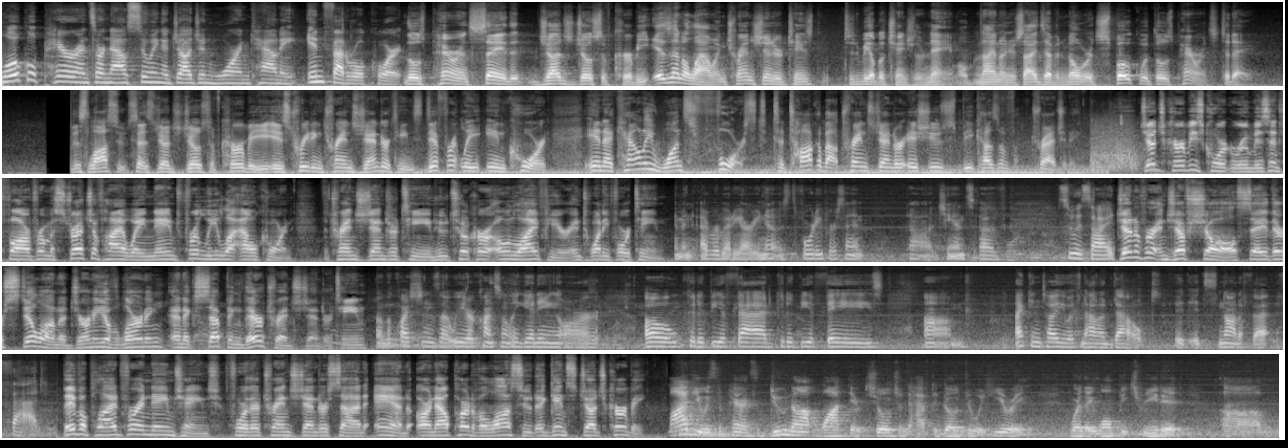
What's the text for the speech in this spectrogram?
local parents are now suing a judge in Warren County in federal court. Those parents say that Judge Joseph Kirby isn't allowing transgender teens to be able to change their name. Well, Nine on your side's Evan Millward spoke with those parents today. This lawsuit says Judge Joseph Kirby is treating transgender teens differently in court in a county once forced to talk about transgender issues because of tragedy. Judge Kirby's courtroom isn't far from a stretch of highway named for Leelah Alcorn, the transgender teen who took her own life here in 2014. I mean, everybody already knows 40% uh, chance of suicide. Jennifer and Jeff Shaw say they're still on a journey of learning and accepting their transgender teen. Uh, the questions that we are constantly getting are, oh, could it be a fad? Could it be a phase? Um, I can tell you without a doubt, it, it's not a fad. They've applied for a name change for their transgender son and are now part of a lawsuit against Judge Kirby. My view is the parents do not want their children to have to go through a hearing where they won't be treated um,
